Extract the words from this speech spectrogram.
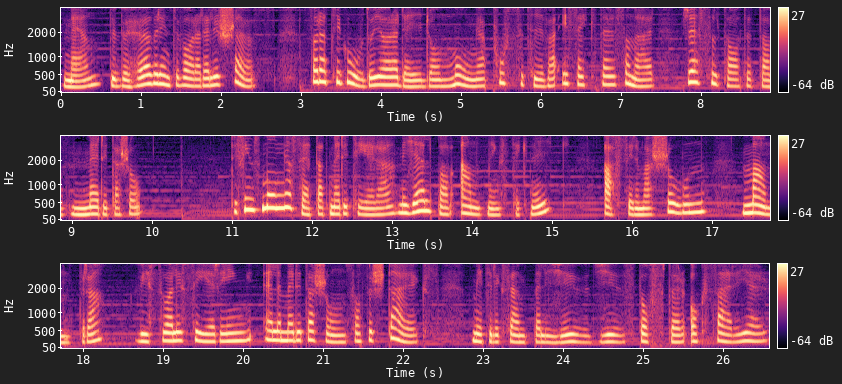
Men du behöver inte vara religiös för att tillgodogöra dig de många positiva effekter som är resultatet av meditation. Det finns många sätt att meditera med hjälp av andningsteknik, affirmation, mantra, visualisering eller meditation som förstärks med till exempel ljud, ljus, dofter och färger.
